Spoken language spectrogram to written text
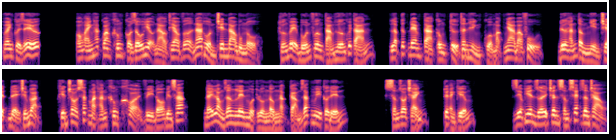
Oanh cười dễ ước. Óng ánh hắc quang không có dấu hiệu nào theo vỡ nát hồn trên đao bùng nổ, hướng về bốn phương tám hướng quyết tán, lập tức đem tà công tử thân hình của mặc nha bao phủ, đưa hắn tầm nhìn triệt để chiếm đoạt, khiến cho sắc mặt hắn không khỏi vì đó biến sắc, đáy lòng dâng lên một luồng nồng nặc cảm giác nguy cơ đến. Sấm do tránh tuyệt ảnh kiếm diệp hiên dưới chân sấm sét dâng trào,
